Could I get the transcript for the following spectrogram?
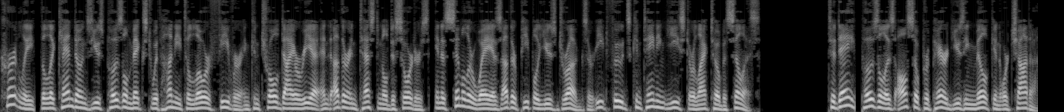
Currently, the Lacandones use pozol mixed with honey to lower fever and control diarrhea and other intestinal disorders, in a similar way as other people use drugs or eat foods containing yeast or lactobacillus. Today, pozol is also prepared using milk and horchata.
